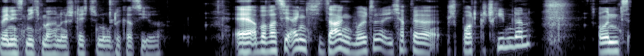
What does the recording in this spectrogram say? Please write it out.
wenn ich es nicht mache, eine schlechte Note kassiere. Äh, aber was ich eigentlich sagen wollte, ich habe ja Sport geschrieben dann und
